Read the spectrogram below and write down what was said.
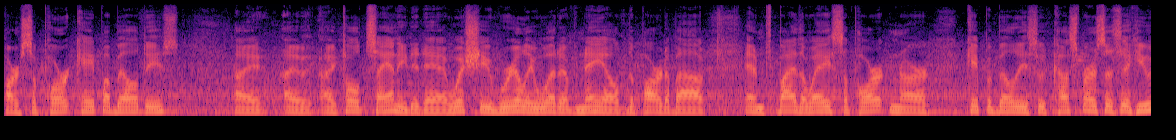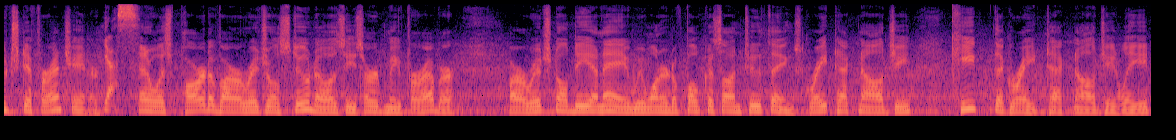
our support capabilities, I, I, I, told Sandy today, I wish she really would have nailed the part about, and by the way, support supporting our capabilities with customers is a huge differentiator. Yes. And it was part of our original, Stu knows, he's heard me forever, our original DNA, we wanted to focus on two things, great technology, keep the great technology lead,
